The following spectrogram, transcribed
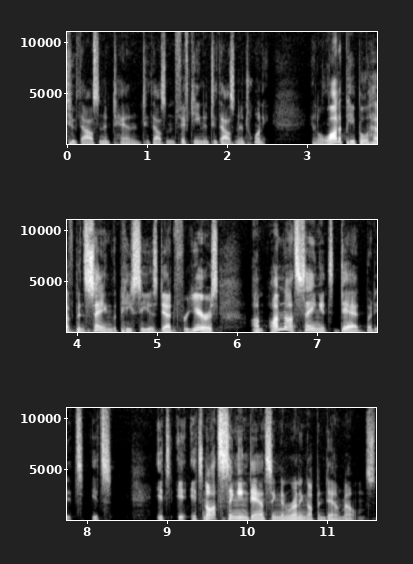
2010 and 2015 and 2020? And a lot of people have been saying the PC is dead for years. Um, I'm not saying it's dead, but it's, it's, it's, it's not singing, dancing, and running up and down mountains.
